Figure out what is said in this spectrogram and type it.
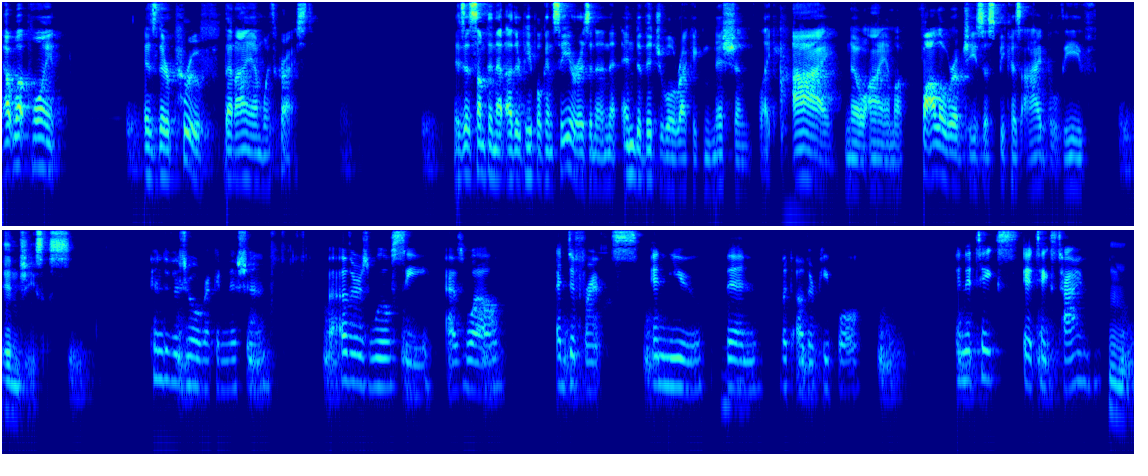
At what point is there proof that I am with Christ? Is it something that other people can see, or is it an individual recognition? Like, I know I am a follower of Jesus because I believe in Jesus. Individual recognition, but others will see as well a difference in you than with other people. And it takes it takes time. Hmm.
